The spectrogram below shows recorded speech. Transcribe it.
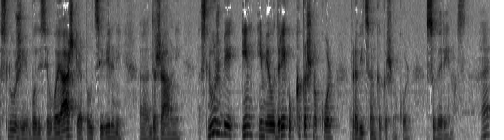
služi bodi se v vojaški ali pa v civilni uh, državni službi in jim je odrekel kakršno koli pravico in kakršno koli suverenost. Ne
